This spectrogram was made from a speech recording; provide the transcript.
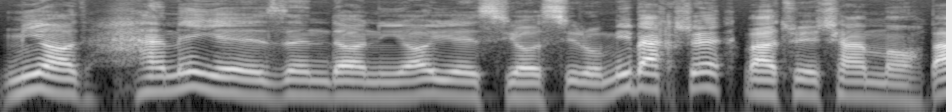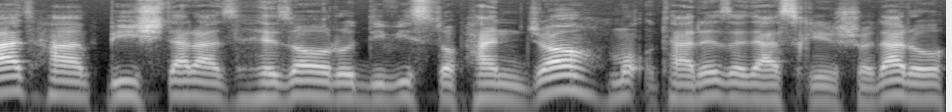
میاد همه زندانی های سیاسی رو میبخشه و توی چند ماه بعد هم بیشتر از 1250 معترض دستگیر شده رو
